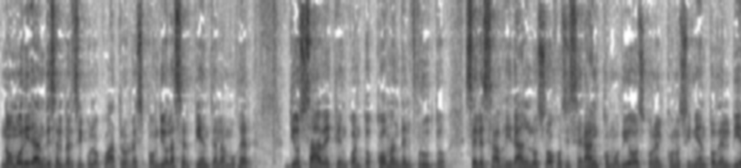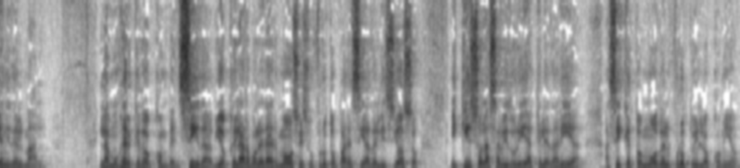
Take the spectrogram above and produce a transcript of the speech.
No morirán, dice el versículo 4, respondió la serpiente a la mujer. Dios sabe que en cuanto coman del fruto, se les abrirán los ojos y serán como Dios con el conocimiento del bien y del mal. La mujer quedó convencida, vio que el árbol era hermoso y su fruto parecía delicioso, y quiso la sabiduría que le daría, así que tomó del fruto y lo comió.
